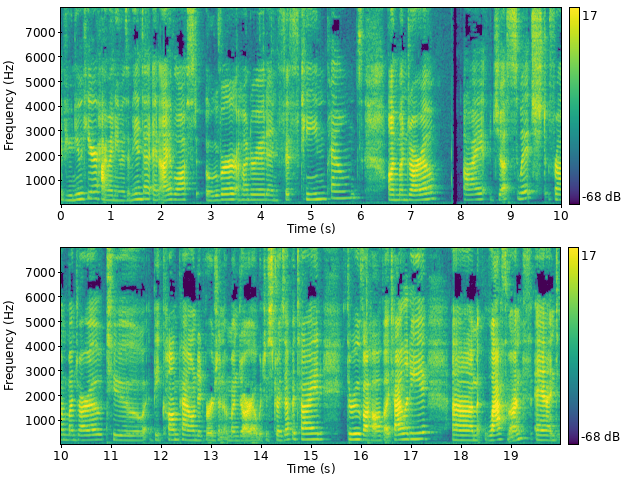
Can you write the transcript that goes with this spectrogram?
If you're new here, hi, my name is Amanda, and I have lost over 115 pounds on Mounjaro. I just switched from Mounjaro to the compounded version of Mounjaro, which is Trizepatide through Valhalla Vitality um, last month, and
